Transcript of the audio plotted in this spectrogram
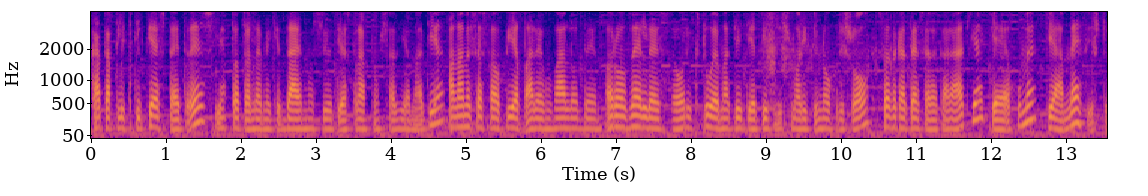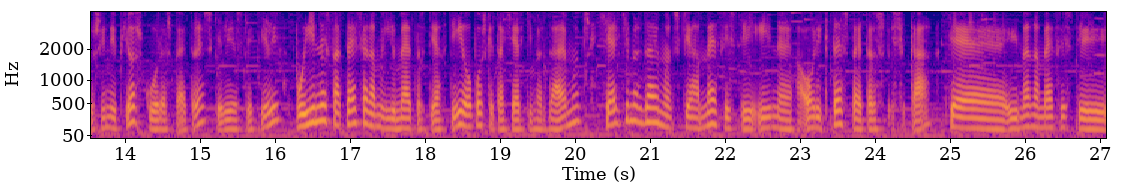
καταπληκτικές πέτρες, γι' αυτό το λέμε και diamonds διότι αστράφτουν σαν διαμάντια, ανάμεσα στα οποία παρεμβάλλονται ροδέλες ορυκτού αιματίτη επίχρησου μαρικινό χρυσό στα 14 καράτια και έχουμε και αμέθιστους, είναι οι πιο σκούρες πέτρες, κυρίες και κύριοι, που είναι στα 4 mm και αυτοί όπως και τα Herkimer Diamonds. Herkimer Diamonds και αμέθιστοι είναι ορυκτές πέτρες φυσικά και οι μένα μέθιστοι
